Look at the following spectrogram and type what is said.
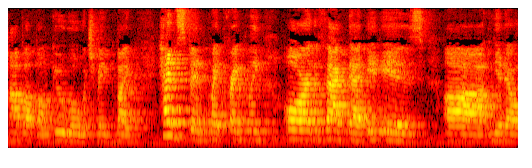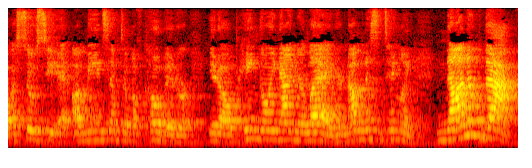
pop up on Google, which make my head spin, quite frankly, are the fact that it is uh, you know, associate a main symptom of COVID or, you know, pain going down your leg or numbness and tingling. None of that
